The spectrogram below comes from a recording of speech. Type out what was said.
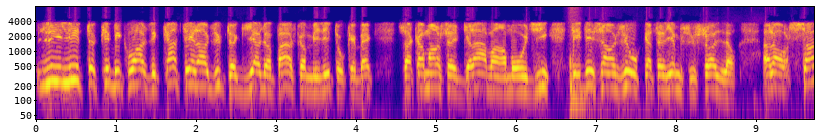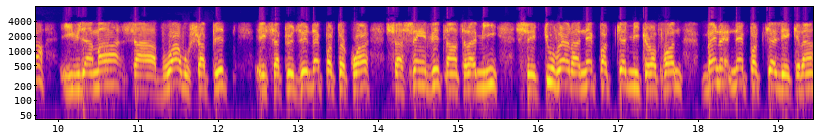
l'élite québécoise. Et quand t'es rendu que t'as Guillaume Lepage comme élite au Québec, ça commence à être grave en maudit. T'es descendu au quatrième sous-sol, là. Alors ça, évidemment, ça voit au chapitre et ça peut dire n'importe quoi. Ça s'invite entre amis. C'est ouvert à n'importe quel microphone, ben n'importe quel écran.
